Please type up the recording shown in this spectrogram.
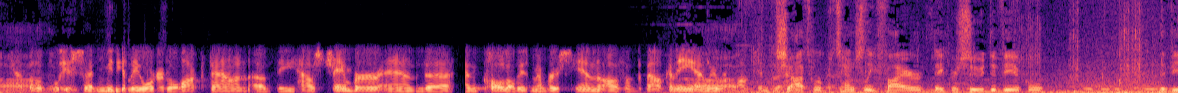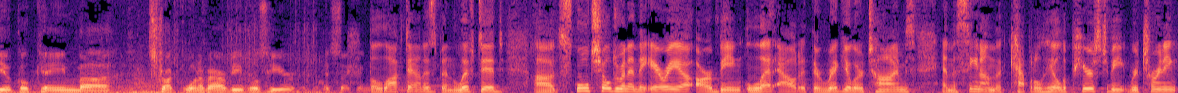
Uh, Capitol Police had immediately ordered a lockdown of the House chamber and uh, and called all these members in off of the balcony, and we were launched into the Shots house. were potentially fired. They pursued the vehicle. The vehicle came, uh, struck one of our vehicles here at second. The lockdown has been lifted. Uh, school children in the area are being let out at their regular times, and the scene on the Capitol Hill appears to be returning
